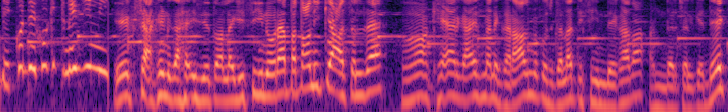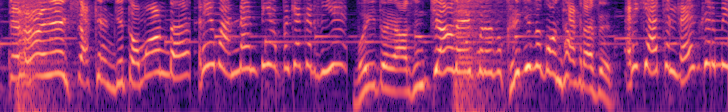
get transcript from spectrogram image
देखो देखो कितने जिमी। एक सेकंड गाइस ये तो अलग ही सीन हो रहा है पता नहीं क्या चल रहा है। हाँ खैर गाइस मैंने गराज में कुछ गलत ही सीन देखा था। अंदर चल के देखते हैं एक सेकंड ये तो अमांडा है। अरे अमांडा आंटी यहाँ पर क्या कर रही है? वही तो यार सिंचान एक मिनट वो खिड़की से कौन झाक रहा है फिर? अरे क्या चल रहा है इस घर में?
